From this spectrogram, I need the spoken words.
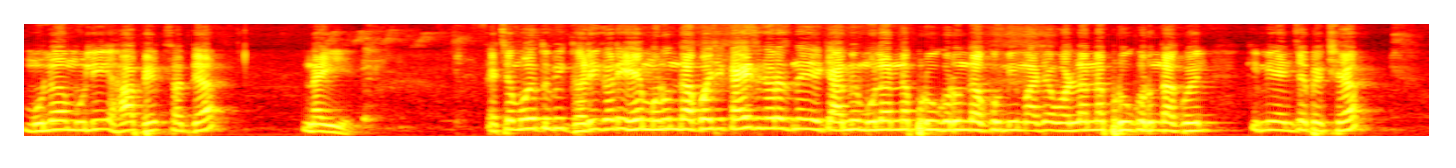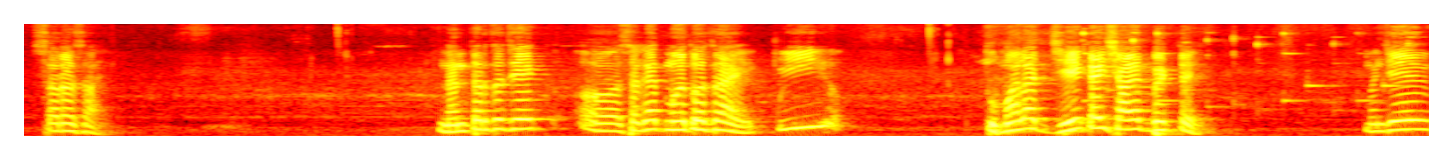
मुलं मुली हा भेद सध्या नाही आहे त्याच्यामुळे तुम्ही घडी घडी हे म्हणून दाखवायची काहीच गरज नाही आहे की आम्ही मुलांना प्रूव्ह करून दाखवू मी माझ्या वडिलांना प्रूव्ह करून दाखवेल की मी यांच्यापेक्षा सरस आहे. नंतरचं जे एक सगळ्यात महत्त्वाचं आहे की तुम्हाला जे काही शाळेत भेटतं आहे म्हणजे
